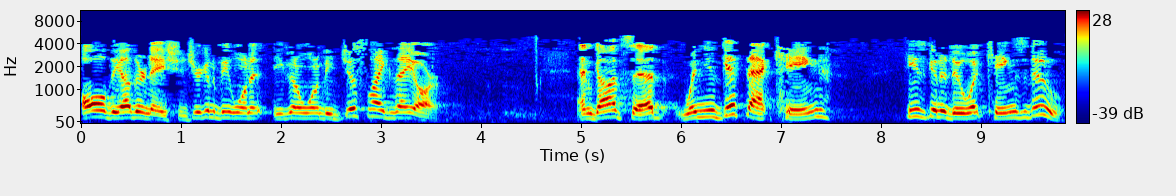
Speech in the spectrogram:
all the other nations. You're going to be want to, you're going to want to be just like they are. And God said, when you get that king, he's going to do what kings do.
